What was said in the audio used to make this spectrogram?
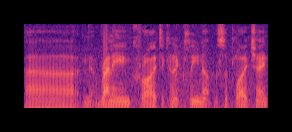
uh, you know, rallying cry to kind of clean up the supply chain.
